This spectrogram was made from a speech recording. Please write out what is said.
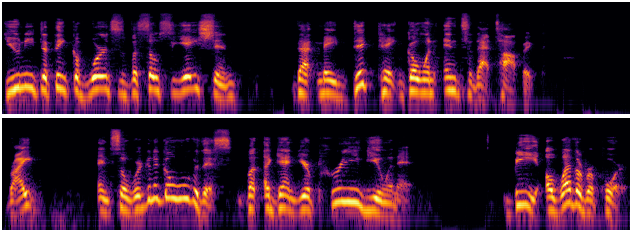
you need to think of words of association that may dictate going into that topic, right? And so we're going to go over this, but again, you're previewing it. B, a weather report.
